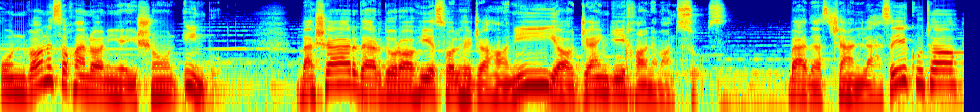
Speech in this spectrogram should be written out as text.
عنوان سخنرانی ایشون این بود: بشر در دوراهی صلح جهانی یا جنگی خانمانسوز. بعد از چند لحظه کوتاه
